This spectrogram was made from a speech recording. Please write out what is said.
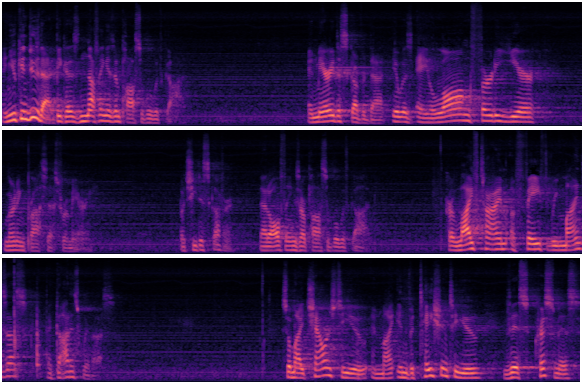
And you can do that because nothing is impossible with God. And Mary discovered that. It was a long 30 year learning process for Mary. But she discovered that all things are possible with God. Her lifetime of faith reminds us that God is with us. So, my challenge to you and my invitation to you this Christmas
